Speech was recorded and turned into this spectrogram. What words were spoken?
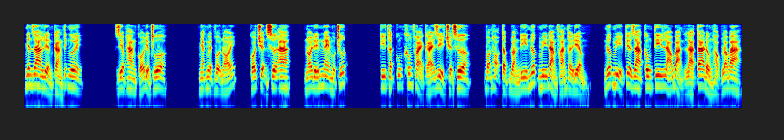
nhân ra liền càng thích ngươi. Diệp Hàng có điểm chua. Nhạc Nguyệt vội nói, có chuyện xưa a nói đến nghe một chút. Kỳ thật cũng không phải cái gì chuyện xưa, bọn họ tập đoàn đi nước Mỹ đàm phán thời điểm, nước Mỹ kia ra công ty lão bản là ta đồng học lao ba.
